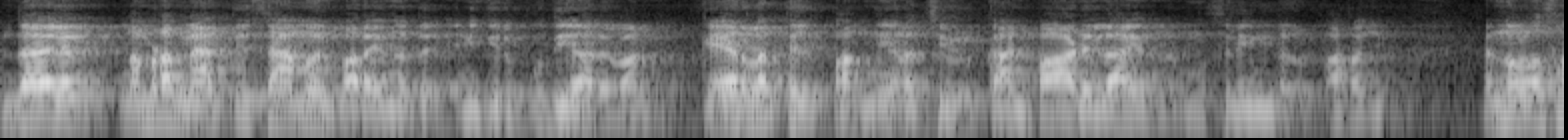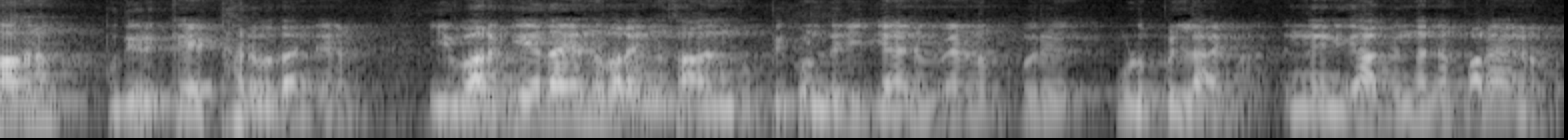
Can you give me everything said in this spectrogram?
എന്തായാലും നമ്മുടെ മാത്യു സാമുവൽ പറയുന്നത് എനിക്കൊരു പുതിയ അറിവാണ്. കേരളത്തിൽ പന്നിയിറച്ചി വിൽക്കാൻ പാടില്ല എന്ന് മുസ്ലിംകൾ പറഞ്ഞു. എന്നുള്ള സാധനം പുതിയൊരു കേട്ടറിവ് തന്നെയാണ്. ഈ വർഗീയത എന്ന് പറയുന്ന സാധനം തുപ്പിക്കൊണ്ടിരിക്കാനും വേണം ഒരു ഉളുപ്പില്ലായ്മ എന്ന് എനിക്ക് ആദ്യം തന്നെ പറയാനുള്ളൂ.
